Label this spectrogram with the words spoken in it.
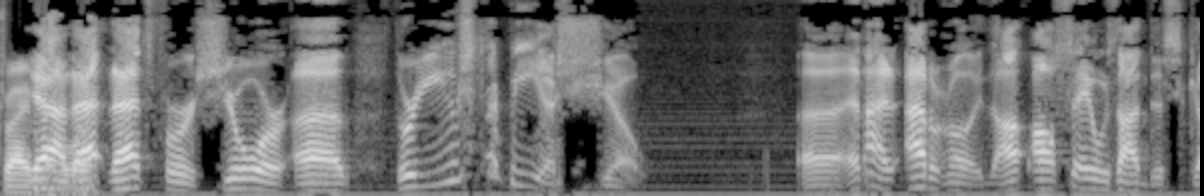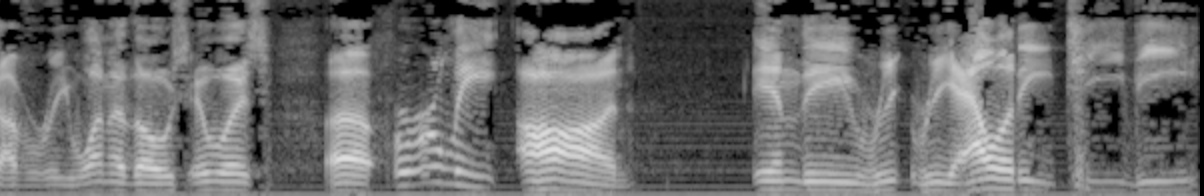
Driving yeah, that that's for sure. Uh, there used to be a show, uh, and I I don't know. I'll, I'll, say it was on Discovery. One of those. It was uh, early on in the re- reality TV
